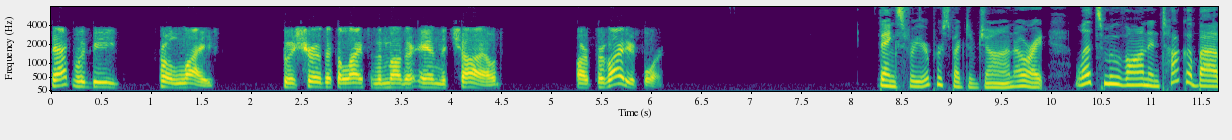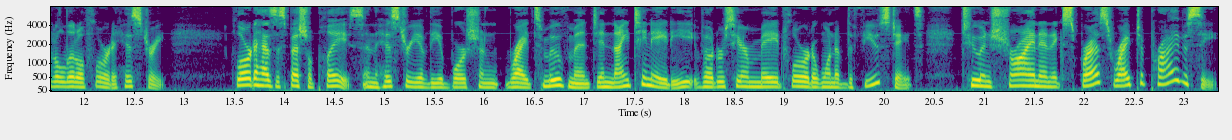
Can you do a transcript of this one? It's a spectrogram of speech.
that would be pro life to ensure that the life of the mother and the child are provided for. Thanks for your perspective, John. All right, let's move on and talk about a little Florida history. Florida has a special place in the history of the abortion rights movement. In 1980, voters here made Florida one of the few states to enshrine an express right to privacy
